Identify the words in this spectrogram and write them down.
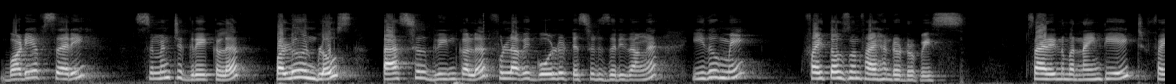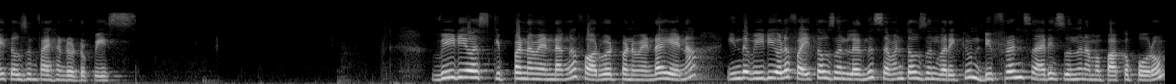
body of saree cement grey colour pallu and blouse pastel green colour ஃபுல்லாகவே கோல்டு டெஸ்டட் சரி தாங்க. இதுவுமே five thousand five hundred rupees saree number ninety eight five thousand five hundred rupees வீடியோவை ஸ்கிப் பண்ண வேண்டாங்க ஃபார்வர்ட் பண்ண வேண்டாம். ஏன்னா இந்த வீடியோவில் ஃபைவ் தௌசண்ட்லேருந்து செவன் தௌசண்ட் வரைக்கும் டிஃப்ரெண்ட் சாரீஸ் வந்து நம்ம பார்க்க போகிறோம்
